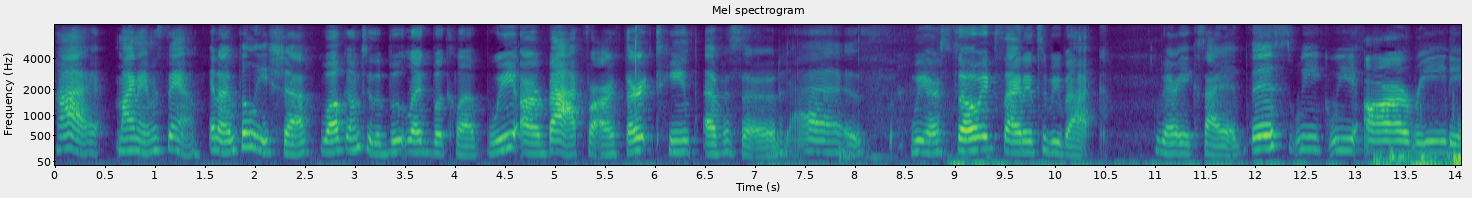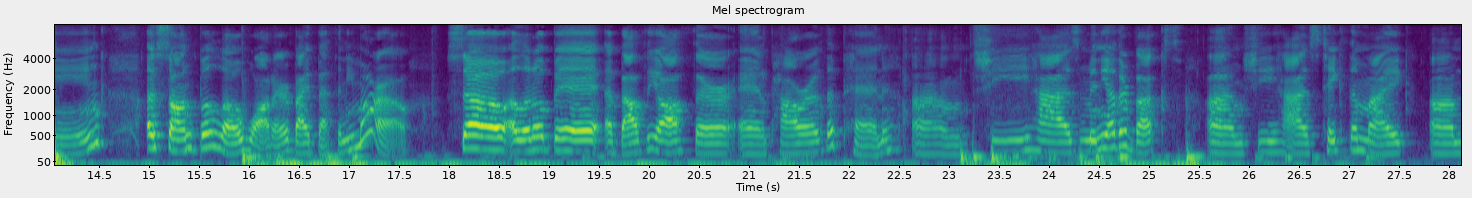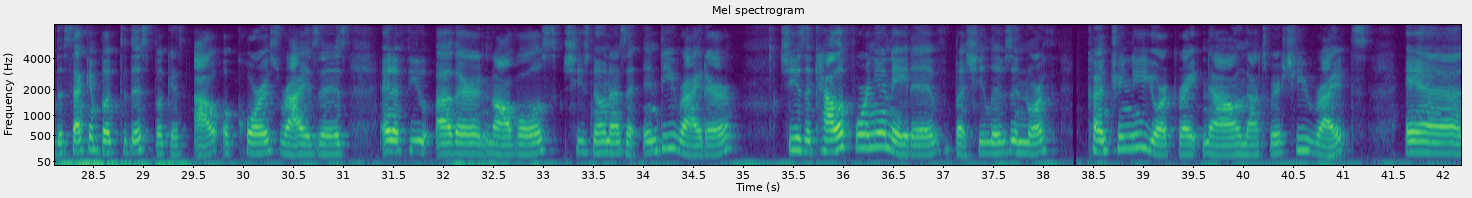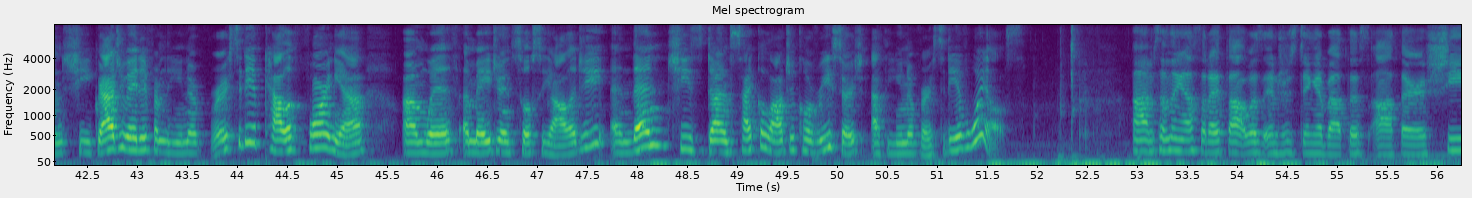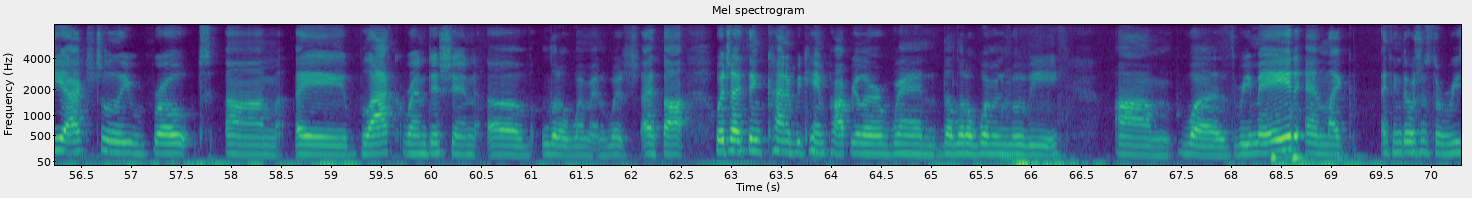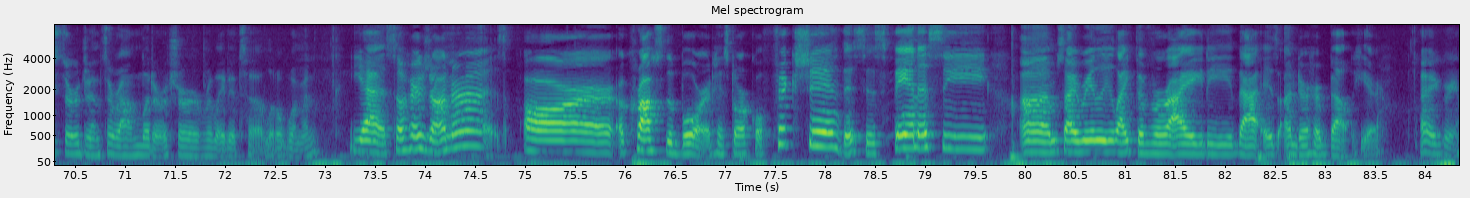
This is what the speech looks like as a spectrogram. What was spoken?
Hi, my name is Sam. And I'm Felicia. Welcome to the Bootleg Book Club. We are back for our 13th episode. Yes. We are so excited to be back. Very excited. This week we are reading A Song Below Water by Bethany Morrow. So, a little bit about the author and power of the pen. Um, she has many other books. Um, she has Take the Mic. Um, the second book to this book is out, A Chorus Rises, and a few other novels. She's known as an indie writer. She is a California native, but she lives in North Country, New York right now, and that's where she writes. And she graduated from the University of California um, with a major in sociology, and then she's done psychological research at the University of Wales. Um, something else that I thought was interesting about this author, she actually wrote um, a black rendition of Little Women, which I thought, which I think kind of became popular when the Little Women movie um, was remade, and like I think there was just a resurgence around literature related to Little Women. Yeah, so her genres are across the board historical fiction, this is fantasy. Um, so I really like the variety that is under her belt here. I agree.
